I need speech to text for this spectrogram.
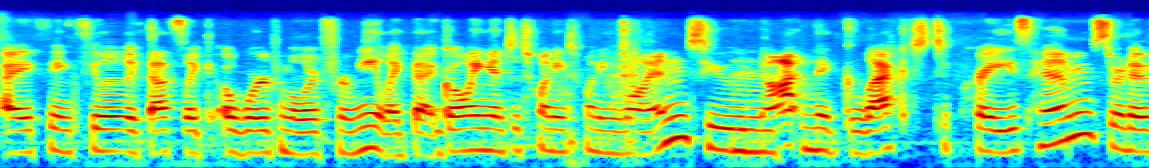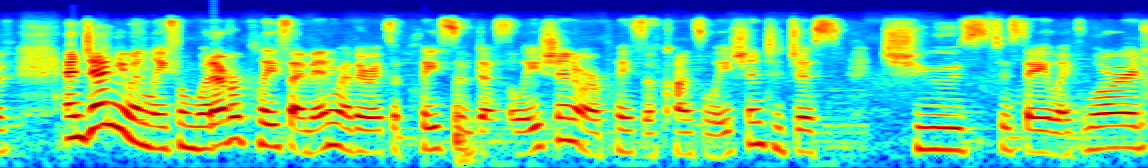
I think feel like that's like a word from the Lord for me, like that going into 2021 to mm. not neglect to praise him, sort of and genuinely from whatever place I'm in, whether it's a place of desolation or a place of consolation, to just choose to say, like, Lord,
